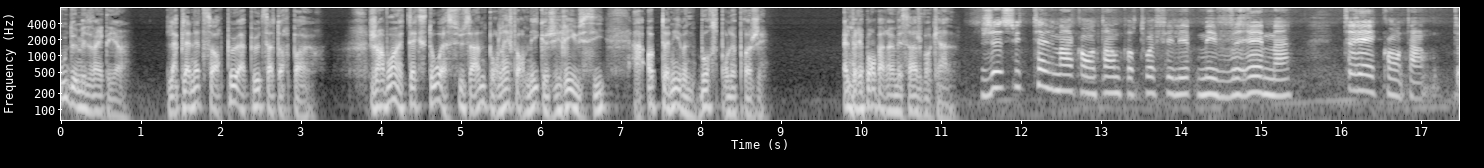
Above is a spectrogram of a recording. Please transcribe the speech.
Août 2021. La planète sort peu à peu de sa torpeur. J'envoie un texto à Suzanne pour l'informer que j'ai réussi à obtenir une bourse pour le projet. Elle me répond par un message vocal. Je suis tellement contente pour toi, Philippe, mais vraiment très contente.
